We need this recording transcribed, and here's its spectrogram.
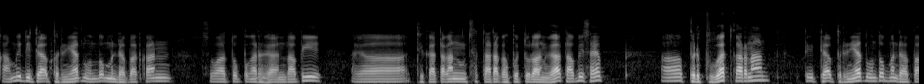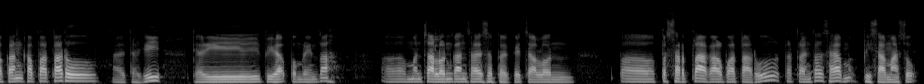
kami tidak berniat untuk mendapatkan suatu penghargaan, tapi eh, dikatakan secara kebetulan enggak, tapi saya eh, berbuat karena tidak berniat untuk mendapatkan kapataro. Nah, jadi dari pihak pemerintah eh, mencalonkan saya sebagai calon pe- peserta Kalpataru, ternyata saya bisa masuk.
